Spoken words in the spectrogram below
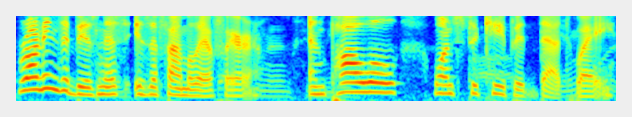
Running the business is a family affair, and Powell wants to keep it that way.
